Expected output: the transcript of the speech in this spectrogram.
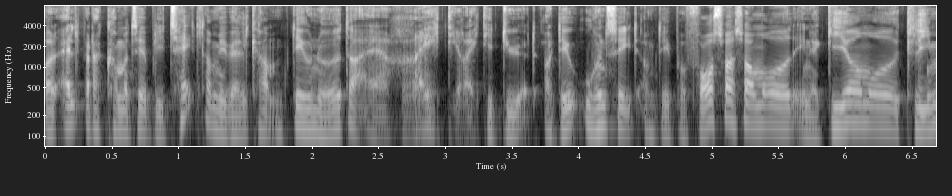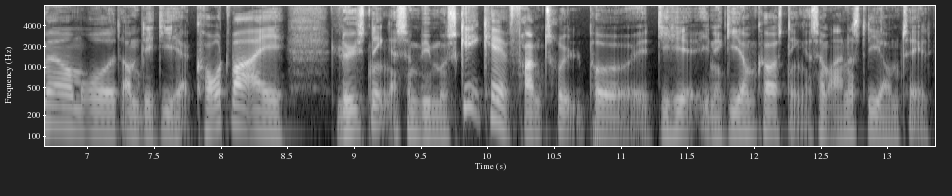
og alt, hvad der kommer til at blive talt om i valgkampen, det er jo noget, der er rigtig, rigtig dyrt. Og det er jo uanset, om det er på forsvarsområdet, energiområdet, klimaområdet, om det er de her kortvarige løsninger, som vi måske kan fremtrylle på øh, de her energiomkostninger, som Anders lige omtalte.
